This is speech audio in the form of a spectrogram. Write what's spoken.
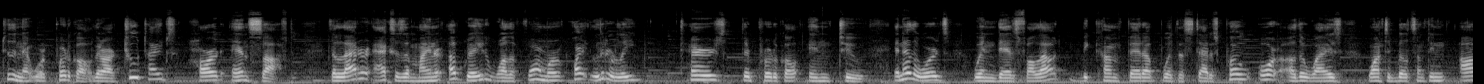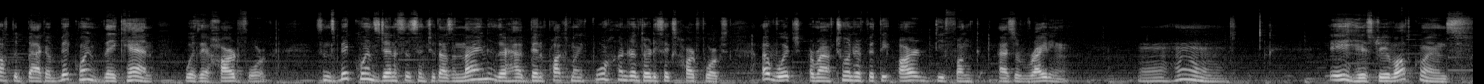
to the network protocol. There are two types, hard and soft. The latter acts as a minor upgrade, while the former quite literally tears the protocol in two. In other words, when devs fall out, become fed up with the status quo, or otherwise want to build something off the back of Bitcoin, they can with a hard fork. Since Bitcoin's genesis in 2009, there have been approximately 436 hard forks, of which around 250 are defunct as of writing. Mm-hmm. A history of altcoins.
